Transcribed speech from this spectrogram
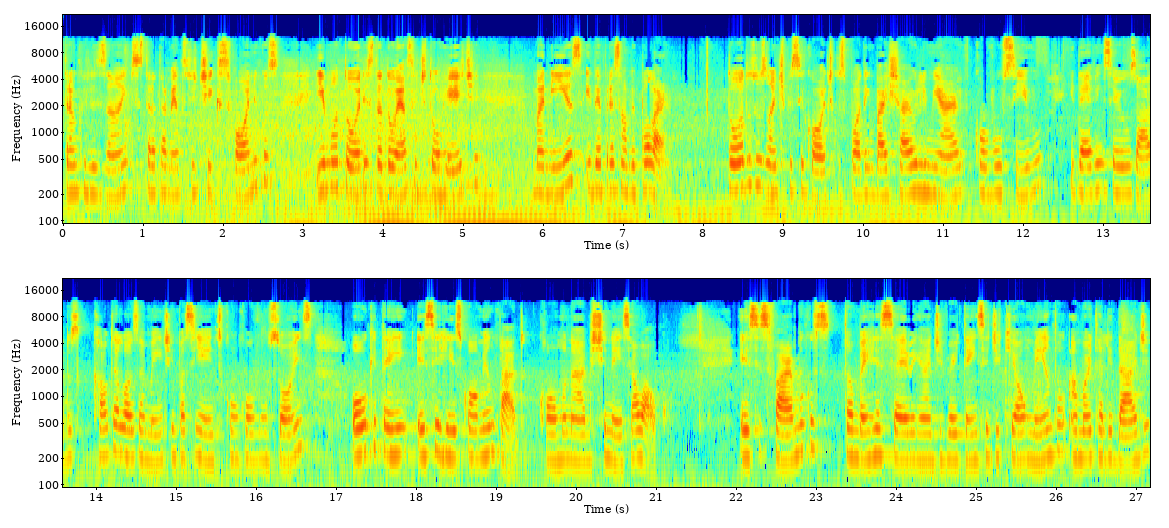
tranquilizantes, tratamento de tiques fônicos e motores da doença de Tourette, manias e depressão bipolar. Todos os antipsicóticos podem baixar o limiar convulsivo e devem ser usados cautelosamente em pacientes com convulsões ou que têm esse risco aumentado, como na abstinência ao álcool. Esses fármacos também recebem a advertência de que aumentam a mortalidade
